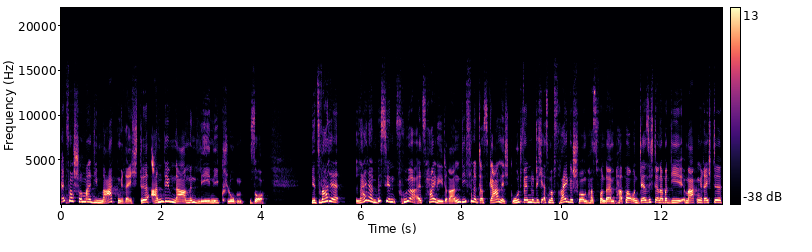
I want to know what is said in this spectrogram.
einfach schon mal die Markenrechte an dem Namen Leni Klum. So. Jetzt war der leider ein bisschen früher als Heidi dran. Die findet das gar nicht gut, wenn du dich erstmal freigeschwommen hast von deinem Papa und der sich dann aber die Markenrechte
